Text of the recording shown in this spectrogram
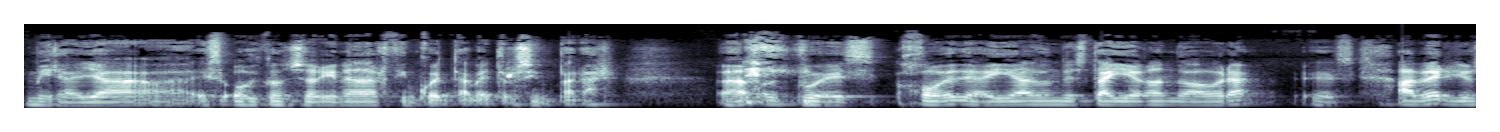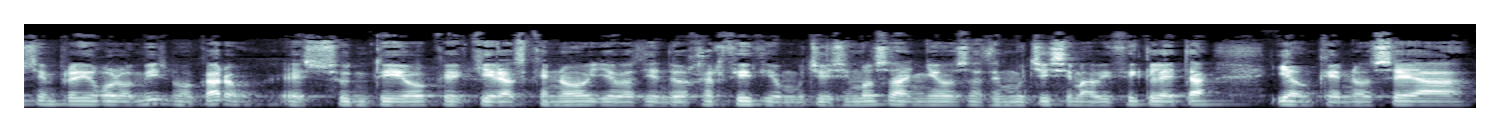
mira, ya es, hoy conseguí nadar 50 metros sin parar. Ah, pues, joder, de ahí a donde está llegando ahora es... A ver, yo siempre digo lo mismo, claro, es un tío que quieras que no, lleva haciendo ejercicio muchísimos años, hace muchísima bicicleta y aunque no sea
